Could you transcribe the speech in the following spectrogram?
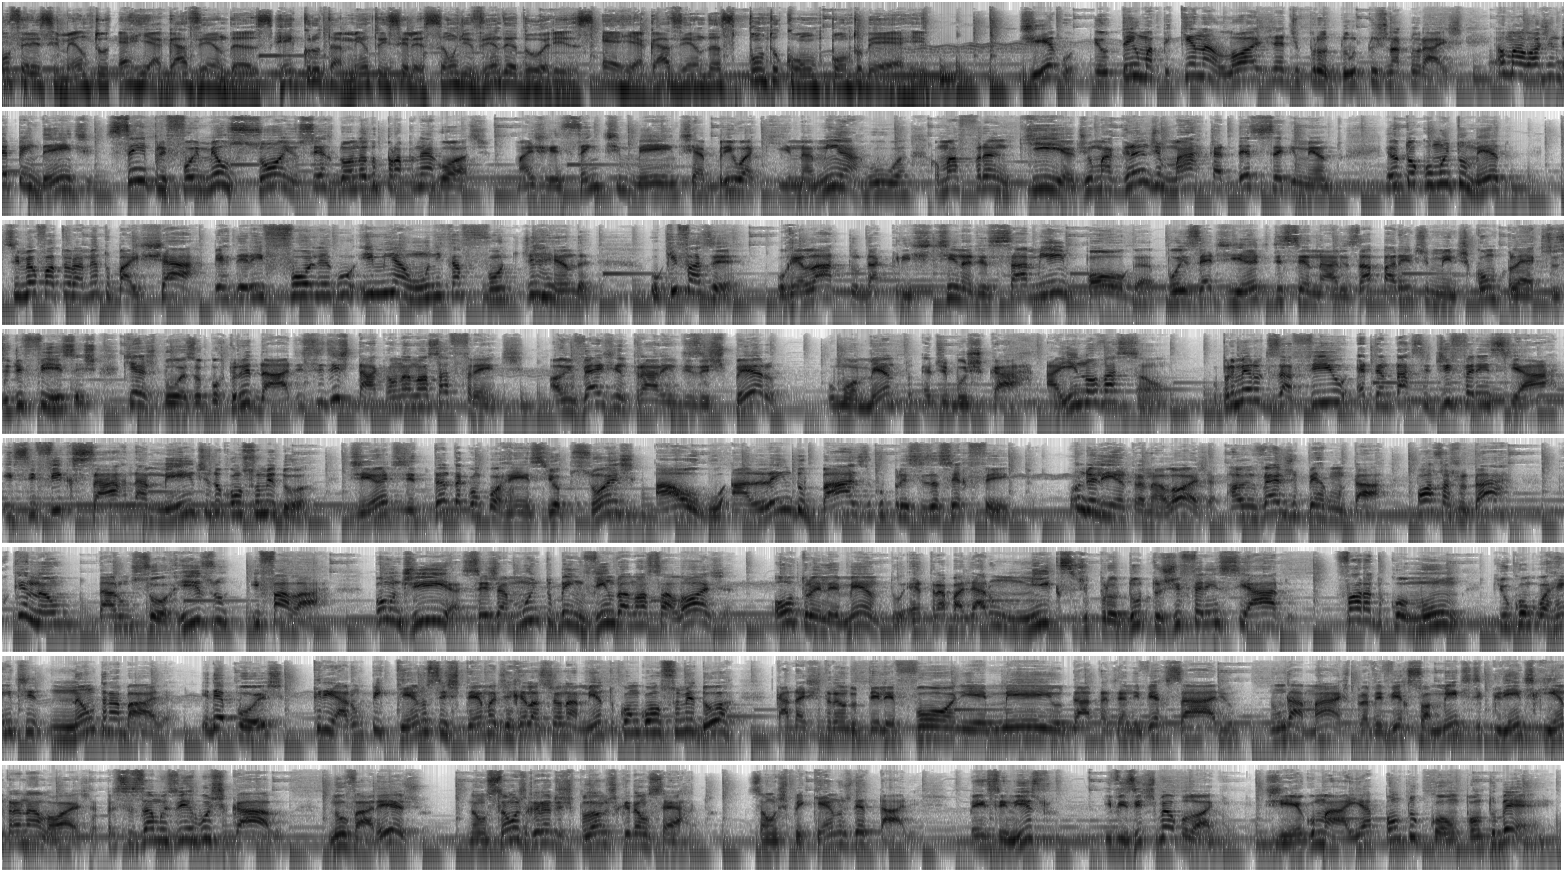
Oferecimento RH Vendas. Recrutamento e seleção de vendedores. rhvendas.com.br. Diego, eu tenho uma pequena loja de produtos naturais. É uma loja independente. Sempre foi meu sonho ser dona do próprio negócio. Mas recentemente abriu aqui na minha rua uma franquia de uma grande marca desse segmento. Eu tô com muito medo. Se meu faturamento baixar, perderei fôlego e minha única fonte de renda. O que fazer? O relato da Cristina de Sá me empolga, pois é diante de cenários aparentemente complexos e difíceis que as boas oportunidades se destacam na nossa frente. Ao invés de entrar em desespero, o momento é de buscar a inovação. O primeiro desafio é tentar se diferenciar e se fixar na mente do consumidor. Diante de tanta concorrência e opções, algo além do básico precisa ser feito. Quando ele entra na loja, ao invés de perguntar: Posso ajudar? por que não dar um sorriso e falar: Bom dia, seja muito bem-vindo à nossa loja? Outro elemento é trabalhar um mix de produtos diferenciado, fora do comum, que o concorrente não trabalha. E depois, criar um pequeno sistema de relacionamento com o consumidor, cadastrando telefone, e-mail, data de aniversário. Não dá mais para viver somente de clientes que entram na loja. Precisamos ir buscá-lo. No varejo, não são os grandes planos que dão certo são os pequenos detalhes. Pense nisso e visite meu blog diegomaia.com.br.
